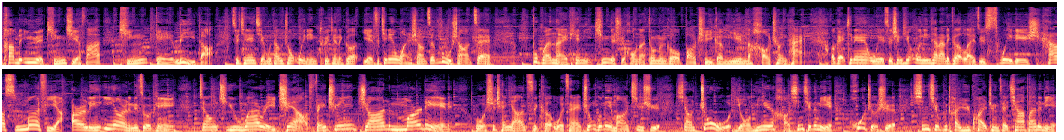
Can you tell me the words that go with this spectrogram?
他们的音乐挺解乏，挺给力的。在今天节目当中为您推荐的歌，也在今天晚上在路上，在不管哪一天你听的时候呢，都能够保持一个迷人的好状态。OK，今天午夜随身听为您带来的歌来自于 Swedish House Mafia 二零一二年的作品 Don't You Worry Child》f e a t u r i n John Martin。我是陈阳，此刻我在中国内蒙，继续向周五有迷人好心情的你，或者是心情不太愉快。正在加班的你，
